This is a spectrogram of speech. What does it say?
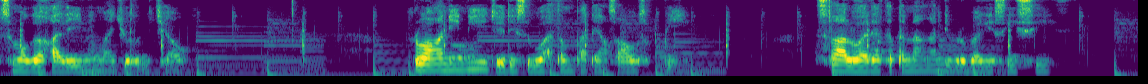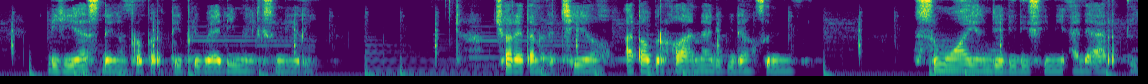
Semoga kali ini maju lebih jauh. Ruangan ini jadi sebuah tempat yang selalu sepi. Selalu ada ketenangan di berbagai sisi. Dihias dengan properti pribadi milik sendiri. Coretan kecil atau berkelana di bidang seni. Semua yang jadi di sini ada arti.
